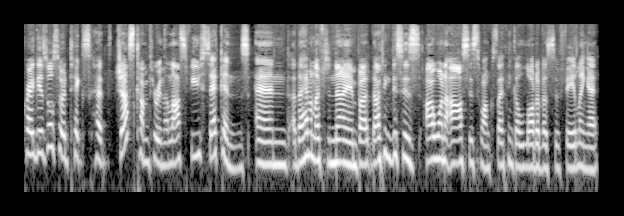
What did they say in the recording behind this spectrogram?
Craig, there's also a text has just come through in the last few seconds, and they haven't left a name, but I think this is, I want to ask this one because I think a lot of us are feeling it.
